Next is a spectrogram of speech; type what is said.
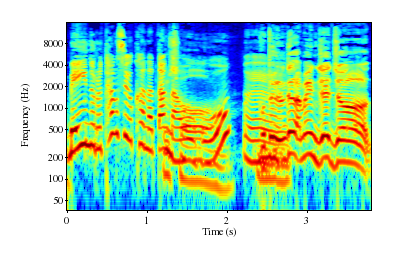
메인으로 탕수육 하나 딱 그렇죠. 나오고. 예. 보통 이런 데 가면 이제 저,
